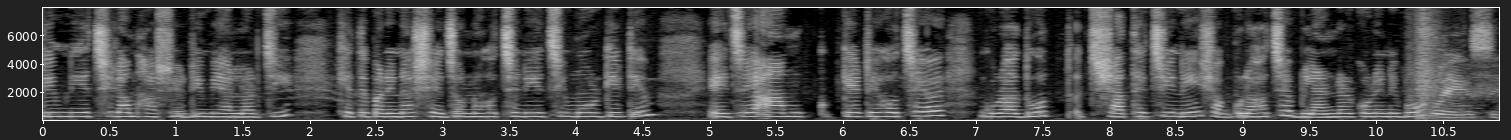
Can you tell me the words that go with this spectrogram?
ডিম নিয়েছিলাম, হাঁসের ডিমে অ্যালার্জি, খেতে পারি না, সেজন্য হচ্ছে নিয়েছি মুরগির ডিম। এই যে আম কেটে হচ্ছে গুঁড়া দুধ, সাথে চিনি, সবগুলো হচ্ছে ব্লেন্ডার করে নিব। হয়ে গেছে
